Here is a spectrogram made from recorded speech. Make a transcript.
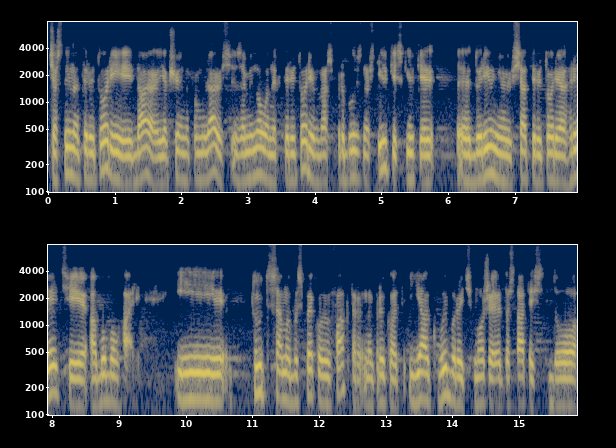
частина території, да, якщо я не помиляюсь, замінованих територій в нас приблизно стільки, скільки е, дорівнює вся територія Греції або Болгарії. І тут саме безпековий фактор, наприклад, як виборець може достатись до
